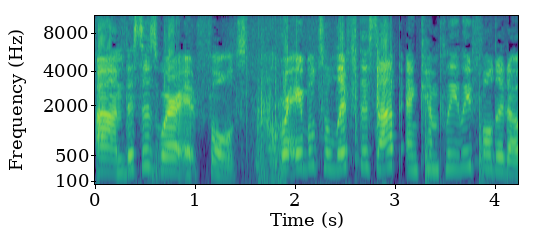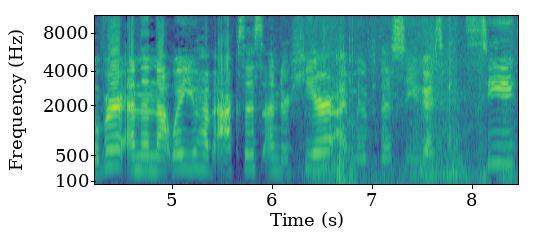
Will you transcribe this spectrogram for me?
um, this is where it folds. We're able to lift this up and completely fold it over, and then that way you have access under here. I moved this so you guys can see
